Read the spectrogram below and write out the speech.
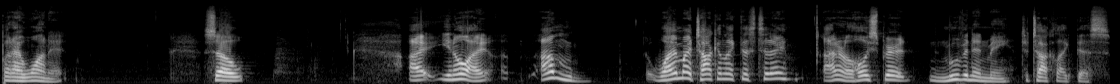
but I want it. So, I, you know, I, I'm, why am I talking like this today? I don't know. Holy Spirit moving in me to talk like this.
